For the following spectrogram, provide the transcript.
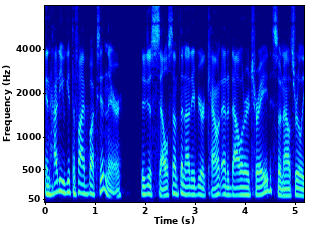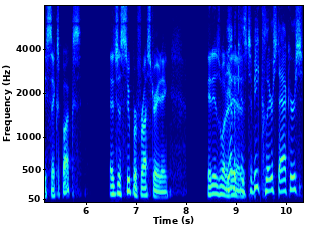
and how do you get the five bucks in there? They just sell something out of your account at a dollar a trade. So now it's really six bucks. It's just super frustrating. It is what yeah, it is. Yeah, because to be clear, stackers,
